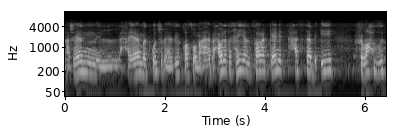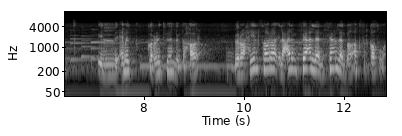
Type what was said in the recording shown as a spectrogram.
عشان الحياة ما تكونش بهذه القسوة معاها. بحاول أتخيل سارة كانت حاسة بإيه في لحظة اللي قامت قررت فيها الانتحار. برحيل سارة العالم فعلا فعلا بقى أكثر قسوة.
